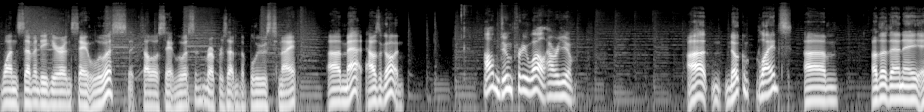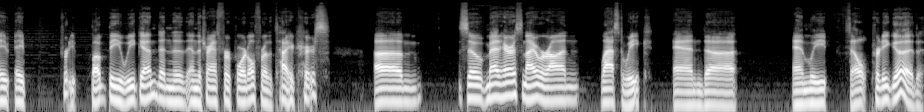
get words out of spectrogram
170 here in St. Louis. Fellow St. Louisan representing the Blues tonight. Uh, Matt, how's it going? I'm doing pretty well. How are you? Uh, no complaints. Um, other than a, a, a pretty bumpy weekend in the in the transfer portal for the Tigers. Um, so Matt Harris and I were on last week, and uh, and we felt pretty good.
